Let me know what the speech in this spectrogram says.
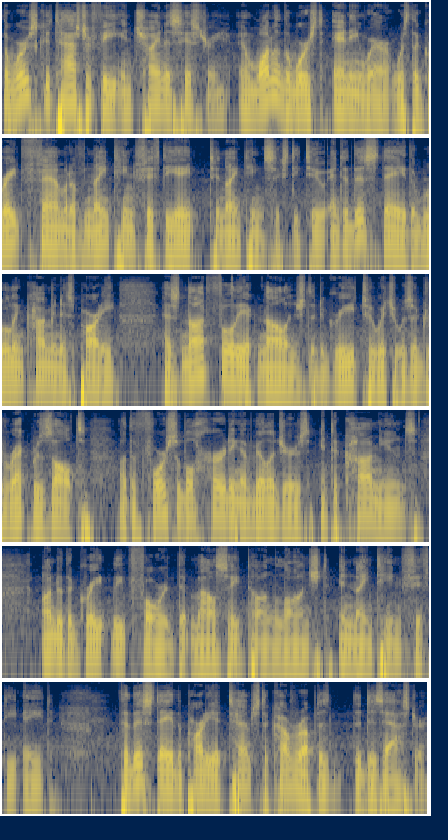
The worst catastrophe in China's history, and one of the worst anywhere, was the Great Famine of 1958 to 1962, and to this day the ruling Communist Party has not fully acknowledged the degree to which it was a direct result of the forcible herding of villagers into communes under the Great Leap Forward that Mao Zedong launched in 1958. To this day, the party attempts to cover up the, the disaster,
